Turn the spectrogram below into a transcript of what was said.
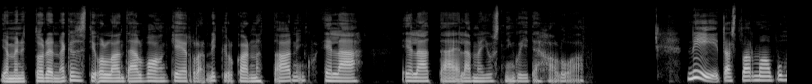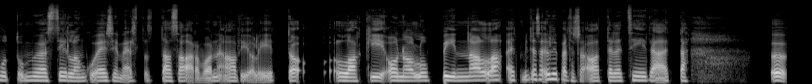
Ja me nyt todennäköisesti ollaan täällä vaan kerran, niin kyllä kannattaa niin kuin elää, elää tämä elämä just niin kuin itse haluaa. Niin, tästä varmaan on puhuttu myös silloin, kun esimerkiksi tasa-arvoinen avioliittolaki on ollut pinnalla. Että mitä sä ylipäätänsä ajattelet siitä, että ö,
